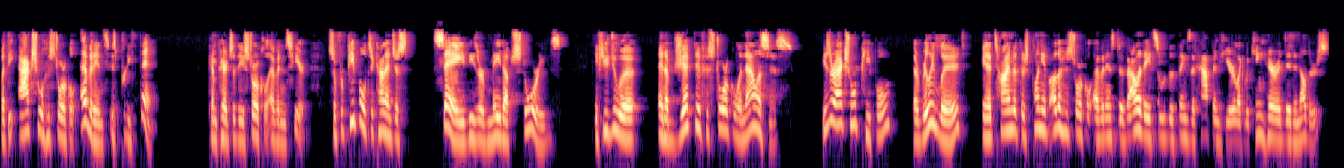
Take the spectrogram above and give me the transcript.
but the actual historical evidence is pretty thin compared to the historical evidence here. So for people to kind of just say these are made up stories, if you do a, an objective historical analysis, these are actual people that really lived in a time that there's plenty of other historical evidence to validate some of the things that happened here, like what King Herod did and others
